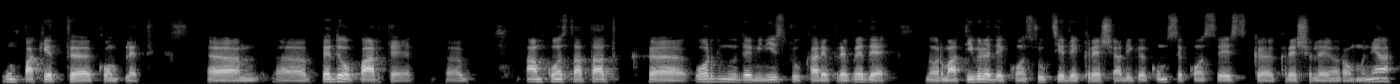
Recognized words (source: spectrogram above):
un pachet uh, complet. Uh, uh, pe de o parte, uh, am constatat că ordinul de ministru care prevede normativele de construcție de creșe, adică cum se construiesc uh, creșele în România,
